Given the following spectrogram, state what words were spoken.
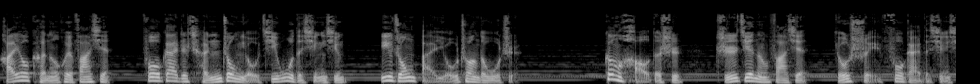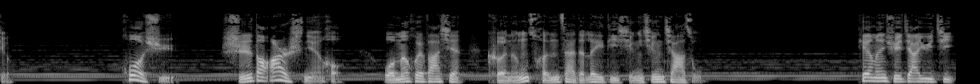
还有可能会发现。覆盖着沉重有机物的行星，一种柏油状的物质。更好的是，直接能发现有水覆盖的行星。或许，十到二十年后，我们会发现可能存在的类地行星家族。天文学家预计，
